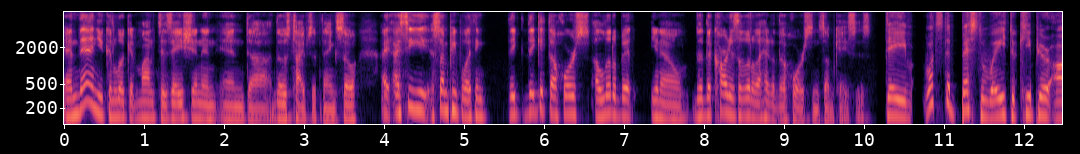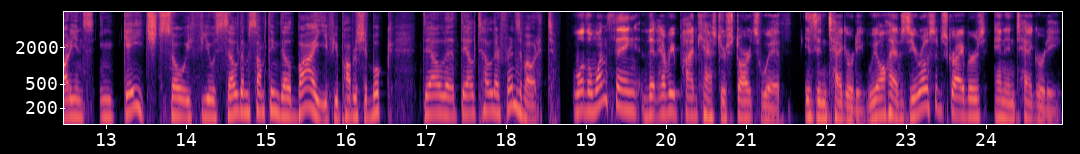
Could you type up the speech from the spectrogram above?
And then you can look at monetization and and uh, those types of things. So I, I see some people. I think they, they get the horse a little bit, you know, the, the cart is a little ahead of the horse in some cases. Dave, what's the best way to keep your audience engaged? So if you sell them something, they'll buy. If you publish a book, they'll they'll tell their friends about it. Well, the one thing that every podcaster starts with is integrity. We all have zero subscribers and integrity.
